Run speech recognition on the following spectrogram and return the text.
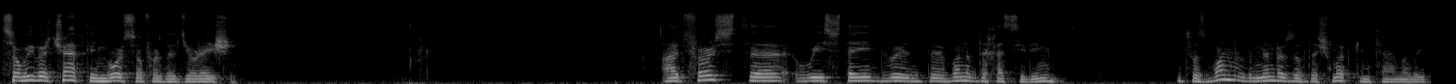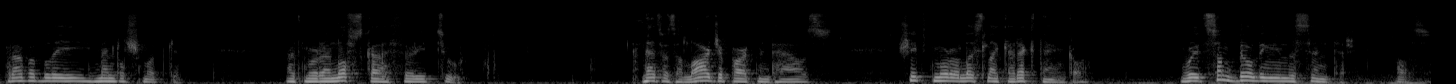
So we were trapped in Warsaw for the duration. At first, uh, we stayed with uh, one of the Hasidim. It was one of the members of the Shmotkin family, probably Mendel Shmotkin, at Muranovska 32. That was a large apartment house, shaped more or less like a rectangle, with some building in the center also.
